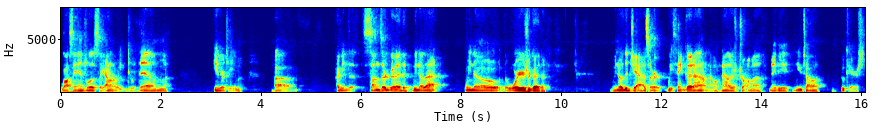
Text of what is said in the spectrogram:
Los Angeles, like I don't know what you can do with them. Either team. Um, I mean, the Suns are good. We know that. We know the Warriors are good. We know the Jazz are, we think good. I don't know. Now there's drama, maybe in Utah. Who cares?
